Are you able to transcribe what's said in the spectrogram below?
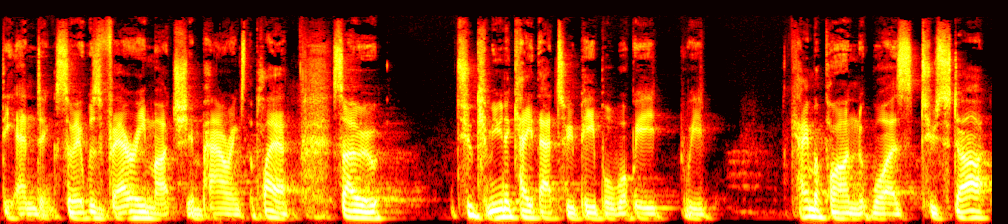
the ending. So it was very much empowering to the player. So to communicate that to people, what we, we came upon was to start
